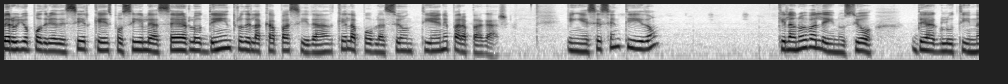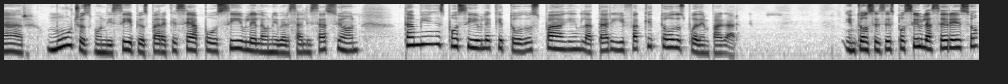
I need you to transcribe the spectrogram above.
pero yo podría decir que es posible hacerlo dentro de la capacidad que la población tiene para pagar. En ese sentido, que la nueva ley nos dio de aglutinar muchos municipios para que sea posible la universalización, también es posible que todos paguen la tarifa que todos pueden pagar. Entonces, ¿es posible hacer eso?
